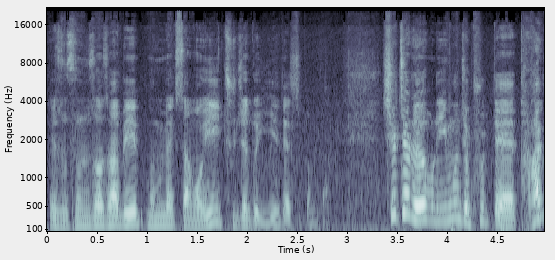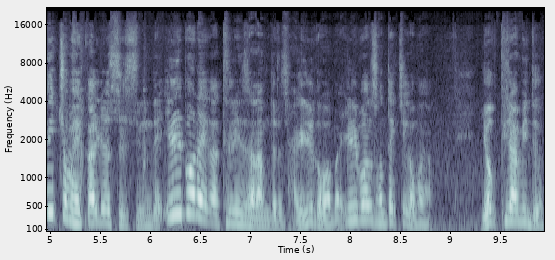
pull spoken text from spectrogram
그래서 순서 삽입 문맥상 어의 주제도 이해됐을 겁니다. 실제로 여러분이 이 문제 풀 때 답이 좀 헷갈렸을 수 있는데 1번에가 틀린 사람들은 잘 읽어봐봐. 1번 선택지가 뭐야 역피라미드.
